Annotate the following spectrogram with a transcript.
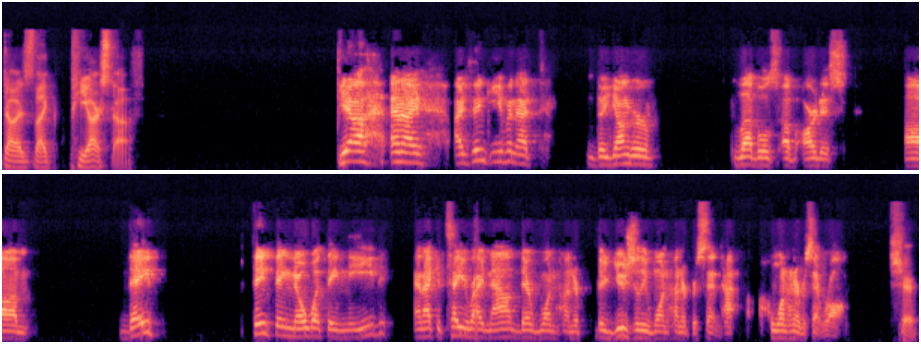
does like PR stuff. Yeah, and I I think even at the younger levels of artists, um, they think they know what they need, and I can tell you right now, they're one hundred. They're usually one hundred percent, one hundred percent wrong. Sure.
